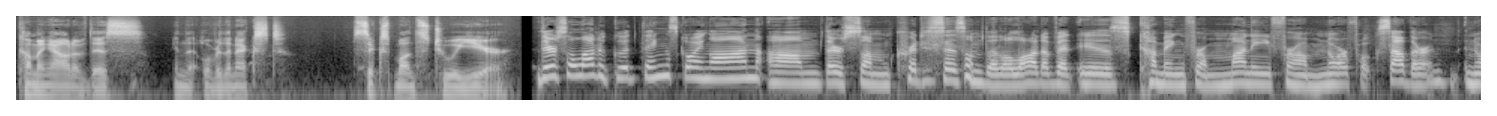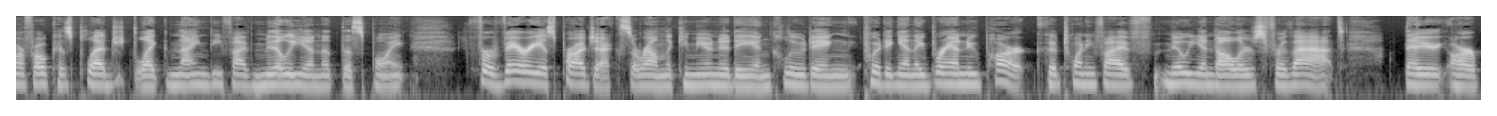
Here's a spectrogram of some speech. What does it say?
coming out of this in the, over the next six months to a year? There's a lot of good things going on. Um, there's some criticism that a lot of it is coming from money from Norfolk Southern. Norfolk has pledged like 95 million at this point for various projects around the community, including putting in a brand new park, $25 million for that. They are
